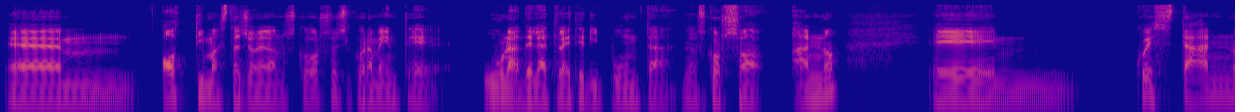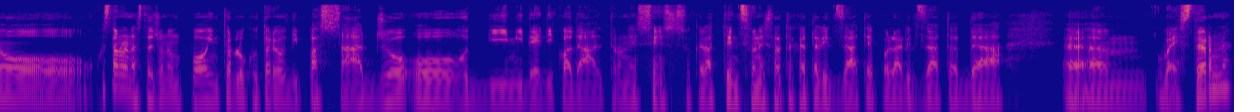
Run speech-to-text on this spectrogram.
Eh, ottima stagione l'anno scorso, sicuramente una delle atlete di punta nello scorso anno. E, ehm, quest'anno, quest'anno è una stagione un po' interlocutoria o di passaggio o di mi dedico ad altro, nel senso che l'attenzione è stata catalizzata e polarizzata da um, Western,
